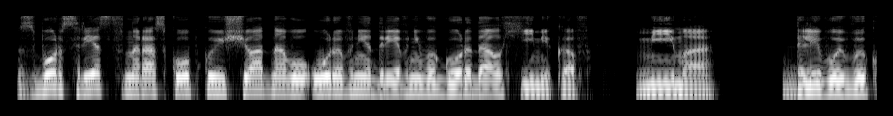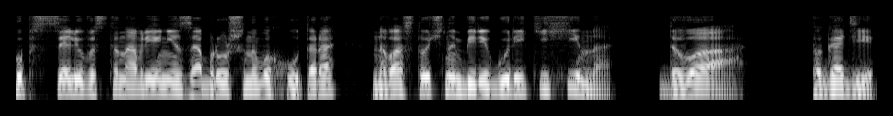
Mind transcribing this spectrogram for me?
Сбор средств на раскопку еще одного уровня древнего города алхимиков. Мимо. Долевой выкуп с целью восстановления заброшенного хутора на восточном берегу реки Хинна. Два. Погоди,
